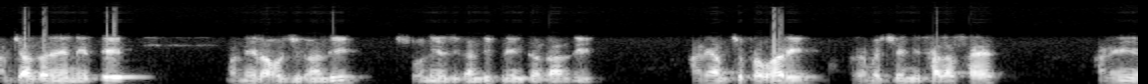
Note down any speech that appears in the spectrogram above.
आमचे आदरणीय नेते माननीय राहुलजी गांधी सोनियाजी गांधी प्रियंका गांधी आणि आमचे प्रभारी रमेश निथाला साहेब आणि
